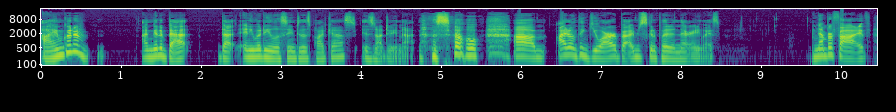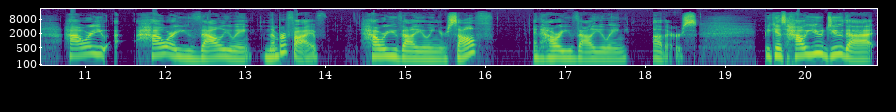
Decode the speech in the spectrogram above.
I'm going to I'm going to bet that anybody listening to this podcast is not doing that. so um, I don't think you are, but I'm just going to put it in there anyways. Number five, how are you? How are you valuing? Number five, how are you valuing yourself, and how are you valuing others? Because how you do that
